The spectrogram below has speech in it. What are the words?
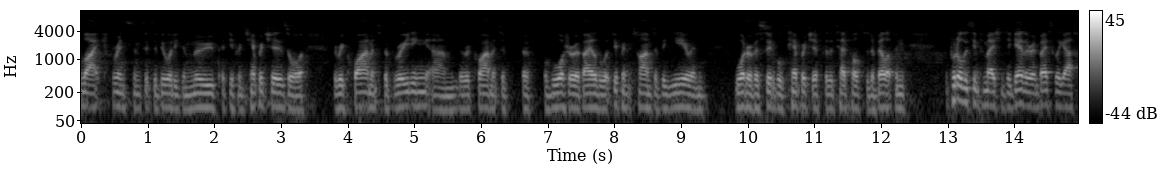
like, for instance, its ability to move at different temperatures or the requirements for breeding, um, the requirements of, of, of, water available at different times of the year and water of a suitable temperature for the tadpoles to develop and put all this information together and basically ask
